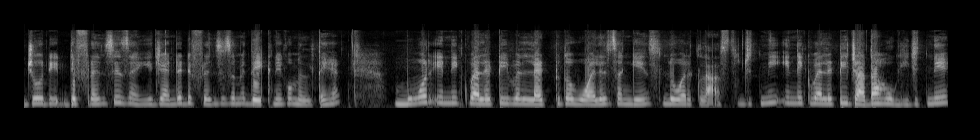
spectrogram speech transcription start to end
जो डिफरेंसेस हैं, ये जेंडर डिफरेंसेस हमें देखने को मिलते हैं। More in inequality will lead to the violence against lower class तो जितनी इनइक्वालिटी ज़्यादा होगी, जितने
